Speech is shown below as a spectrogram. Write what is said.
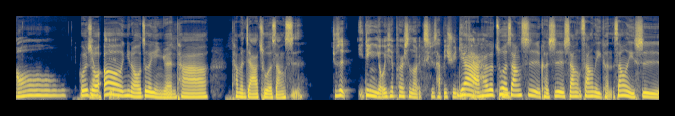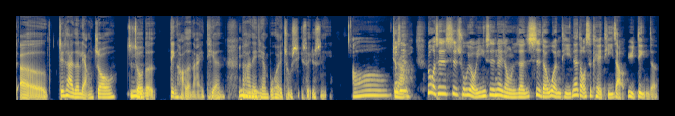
哦，或者说，哦，you know，这个演员他他们家出了丧事，就是一定有一些 personal excuse，他必须离开。Yeah, 他说出了丧事，嗯、可是丧丧礼可能丧礼是呃接下来的两周这周的定好了哪一天，嗯、那他那天不会出席，所以就是你。哦，就是如果是事出有因，是那种人事的问题，那都是可以提早预定的，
